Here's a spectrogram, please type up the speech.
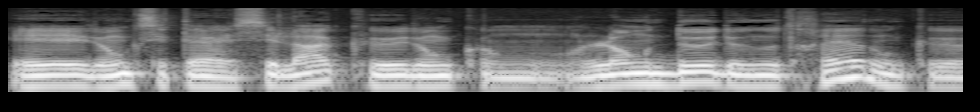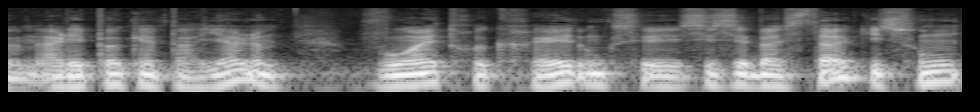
Et donc c'est là que donc en l'an 2 de notre ère, donc euh, à l'époque impériale, vont être créés donc ces, ces Sébastas qui sont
